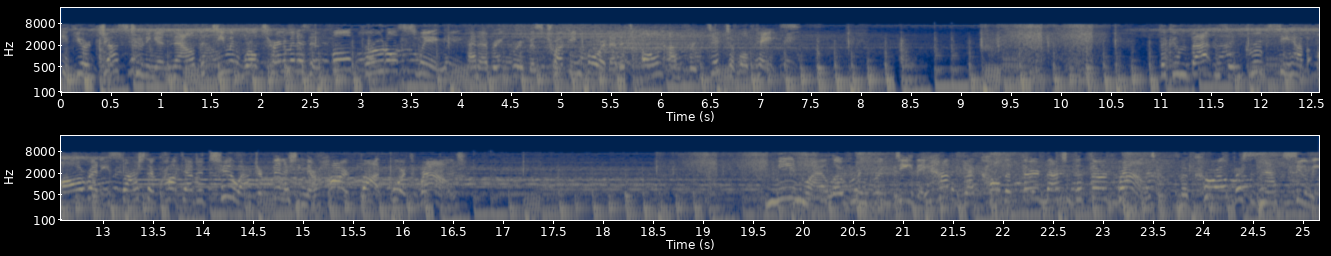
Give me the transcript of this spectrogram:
If you're just tuning in now, the Demon World Tournament is in full brutal swing, and every group is trucking forward at its own unpredictable pace. The combatants in Group C have already slashed their crop down to two after finishing their hard-fought fourth round. Meanwhile, over in Group D, they haven't yet called the third match of the third round, Mukuro versus Natsume.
